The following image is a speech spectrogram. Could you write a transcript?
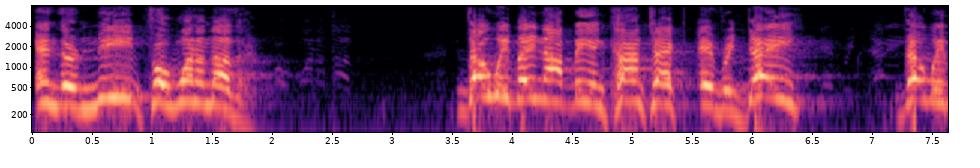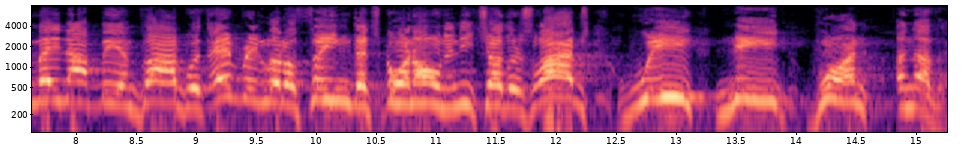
and their need for one another. Though we may not be in contact every day, though we may not be involved with every little thing that's going on in each other's lives, we need one another.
